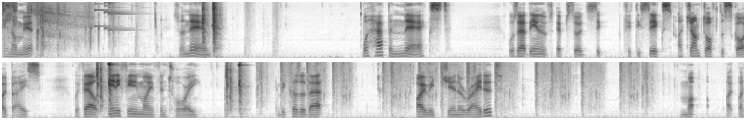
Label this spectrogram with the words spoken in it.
And I'm it. So then, what happened next was at the end of episode 56, I jumped off the sky base without anything in my inventory. And because of that, I regenerated. My, I, I,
